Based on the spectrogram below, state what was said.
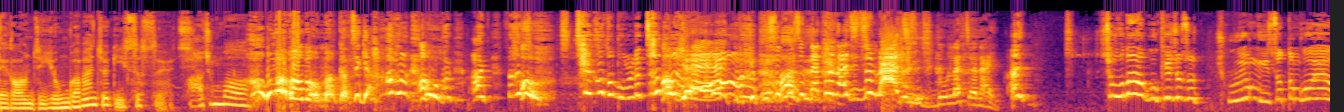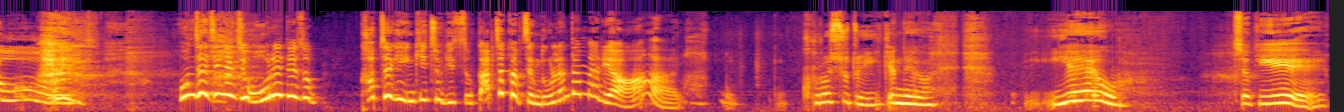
내가 언제 용감한 적이 있었어야지. 아줌마. 어머, 어머, 어머, 깜짝이야. 아우, 아, 나 제가 더 놀랬잖아요. 어, 예. 그렇게 부스부스 나타나지 좀 마. 놀랐잖아. 아니, 전화하고 계셔서 조용히 있었던 거예요. 혼자 지낸 지 오래돼서 갑자기 인기척 있으면 깜짝깜짝 놀란단 말이야. 그럴 수도 있겠네요. 이해해요. 저기,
